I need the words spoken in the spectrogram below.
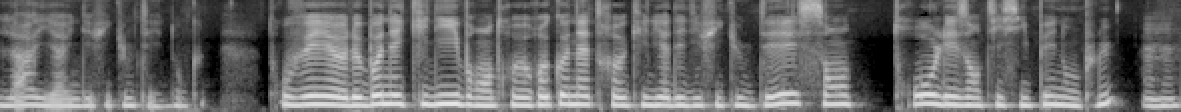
là il y a une difficulté. Donc trouver le bon équilibre entre reconnaître qu'il y a des difficultés sans trop les anticiper non plus. Mhm.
